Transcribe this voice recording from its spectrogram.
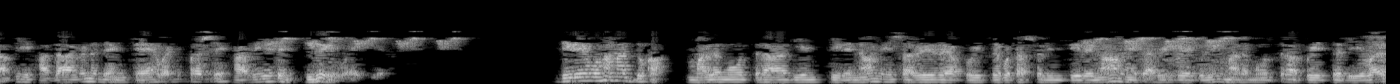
අපි හදාගෙන දැන් කෑවට පස්සේ හරියට දිරෙවයි කියලා. දිරෙවහම දුක. මල මූත්‍ර ආදියෙන් පිරෙනවා මේ ශරීරය අපවිත්‍ර කොටස් වලින් පිරෙනවා මේ ශරීරය තුලින් මල මූත්‍ර අපවිත්‍ර දේවල්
